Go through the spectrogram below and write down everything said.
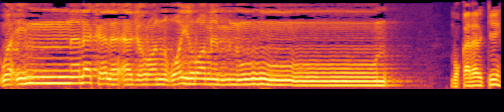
وإن لك لأجرا غير ممنون. مقرر كي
